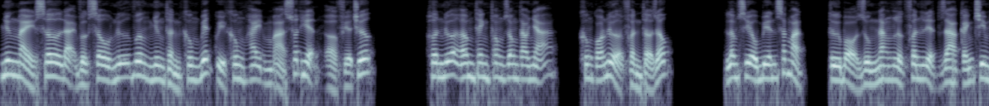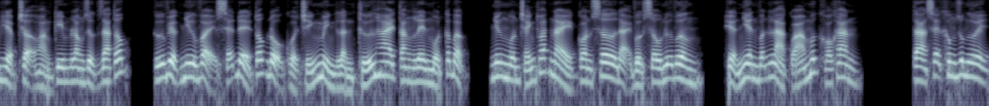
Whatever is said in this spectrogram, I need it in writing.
nhưng này sơ đại vượt sâu nữ vương nhưng thần không biết quỷ không hay mà xuất hiện ở phía trước hơn nữa âm thanh thong dong tao nhã không có nửa phần thở dốc lâm siêu biến sắc mặt từ bỏ dùng năng lực phân liệt ra cánh chim hiệp trợ hoàng kim long rực gia tốc cứ việc như vậy sẽ để tốc độ của chính mình lần thứ hai tăng lên một cấp bậc, nhưng muốn tránh thoát này còn sơ đại vượt sâu nữ vương, hiển nhiên vẫn là quá mức khó khăn. Ta sẽ không giúp ngươi.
